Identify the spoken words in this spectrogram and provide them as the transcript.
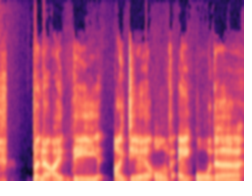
but no, I the idea of a order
